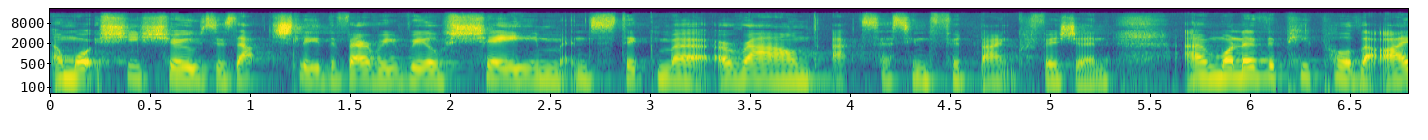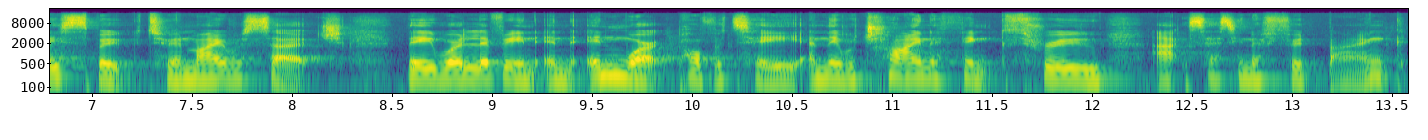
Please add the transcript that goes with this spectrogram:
And what she shows is actually the very real shame and stigma around accessing food bank provision. And one of the people that I spoke to in my research, they were living in in-work poverty and they were trying to think through accessing a food bank,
